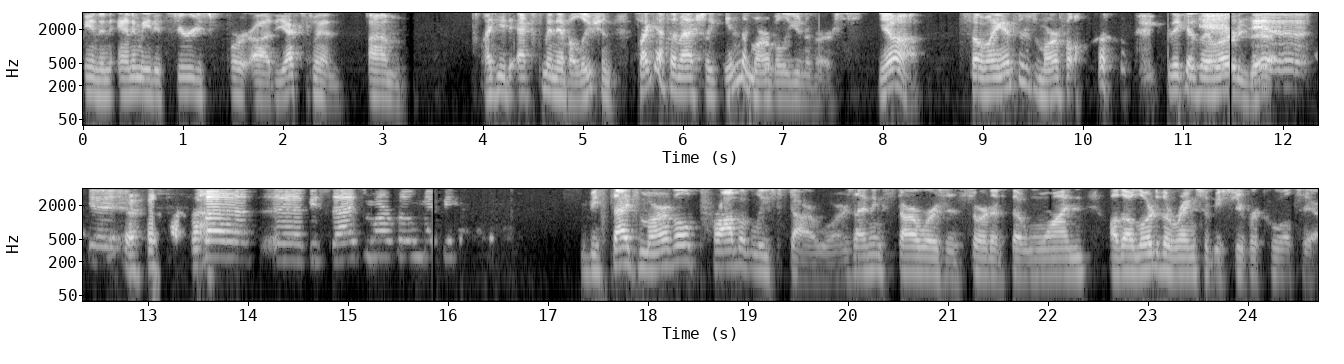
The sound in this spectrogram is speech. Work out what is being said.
in an animated series for uh, the X-Men. Um, I did X-Men Evolution. So I guess I'm actually in the Marvel universe. Yeah. So my answer is Marvel because I'm already there. Yeah, yeah, yeah. but uh, besides Marvel, maybe. Besides Marvel, probably Star Wars. I think Star Wars is sort of the one, although Lord of the Rings would be super cool too.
